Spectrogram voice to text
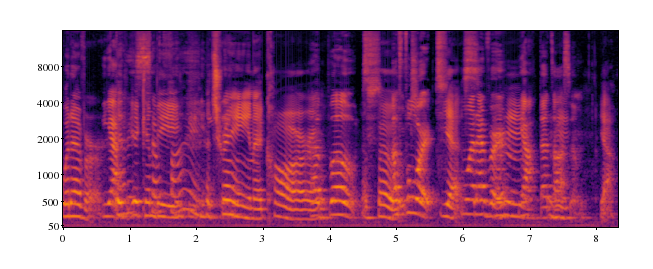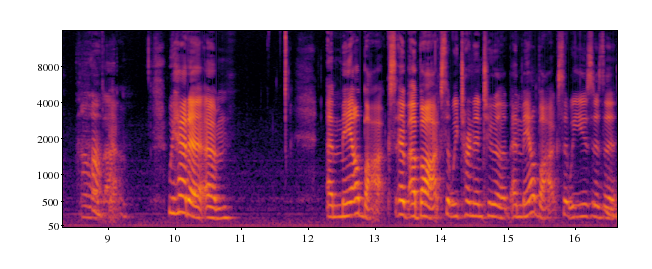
whatever. Yeah. it, it can so be fun. a train, a car. A boat. A boat. A fort. Yes. Whatever. Mhm. Yeah, that's Mhm. awesome. Yeah. I love Huh. that. Yeah. We had a um a mailbox, a, a box that we turned into a, a mailbox that we used as a,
